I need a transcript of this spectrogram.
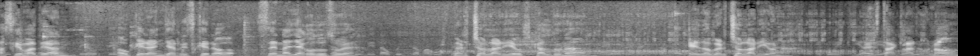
Azken batean, aukeran jarrizkero zen nahiago duzue. Bertsolari euskalduna edo bertsolari ona. Está claro, no?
